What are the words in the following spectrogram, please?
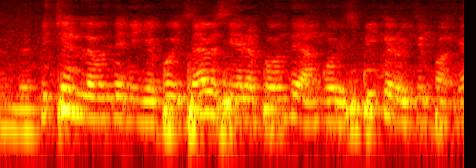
அந்த- கிச்சனில் வந்து நீங்க போய் சேவை செய்யறப்ப வந்து அங்க ஒரு ஸ்பீக்கர் வச்சிருப்பாங்க.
